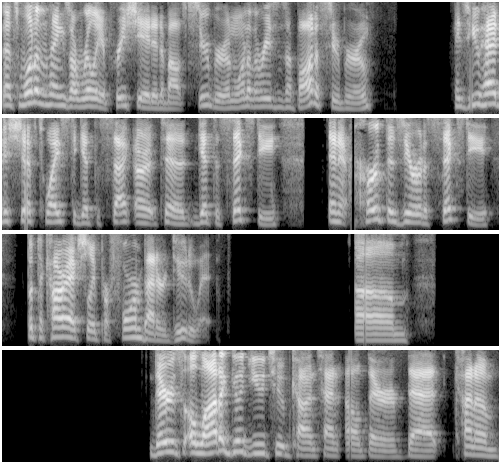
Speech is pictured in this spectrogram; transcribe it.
That's one of the things I really appreciated about Subaru, and one of the reasons I bought a Subaru is you had to shift twice to get the sec or to get to 60, and it hurt the zero to 60, but the car actually performed better due to it. Um, there's a lot of good YouTube content out there that kind of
